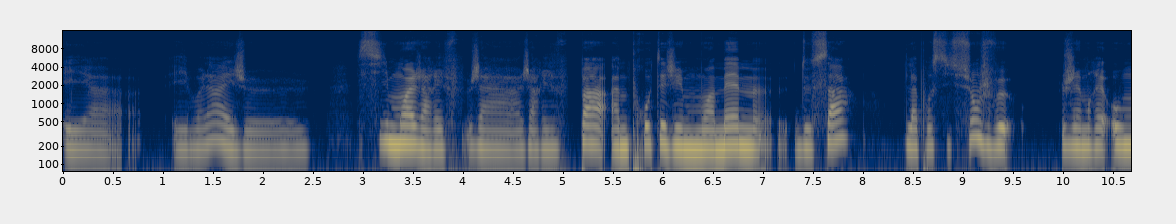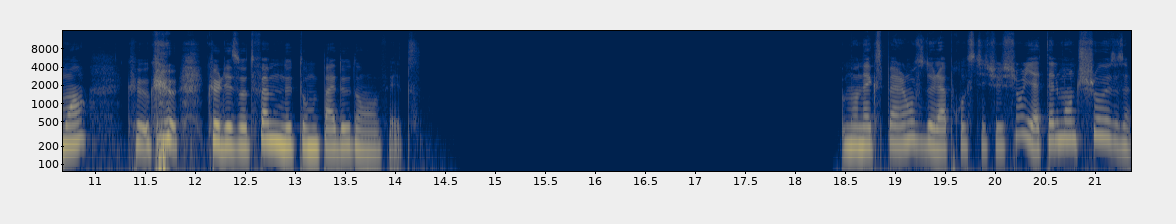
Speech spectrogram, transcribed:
Et, euh, et voilà, et je. Si moi, j'arrive, j'arrive pas à me protéger moi-même de ça, de la prostitution, je veux. J'aimerais au moins que, que, que les autres femmes ne tombent pas dedans, en fait. mon expérience de la prostitution, il y a tellement de choses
